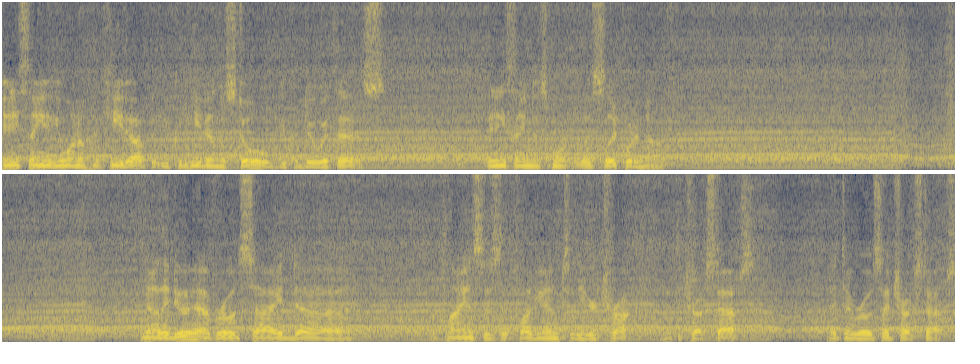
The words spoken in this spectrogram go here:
anything that you want to heat up that you could heat on the stove, you could do with this. Anything that's more that's liquid enough. Now they do have roadside uh, appliances that plug into your truck at the truck stops at the roadside truck stops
